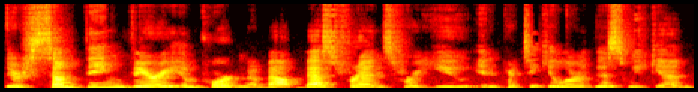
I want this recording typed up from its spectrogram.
There's something very important about best friends for you in particular this weekend,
